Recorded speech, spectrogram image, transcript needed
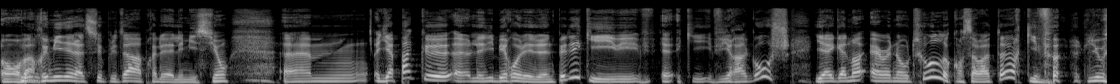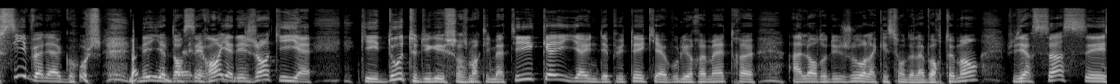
on va ruminer là-dessus plus tard après l'émission. Il euh, n'y a pas que euh, les libéraux et le NPD qui, euh, qui virent à gauche. Il y a également Aaron O'Toole, le conservateur, qui veut, lui aussi veut aller à gauche. Bah Mais il y a, dans ses rangs, il y a des gens qui, qui doutent du changement climatique. Il y a une députée qui a voulu remettre à l'ordre du jour la question de l'avortement. Je veux dire, ça, c'est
